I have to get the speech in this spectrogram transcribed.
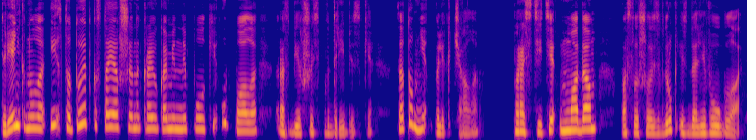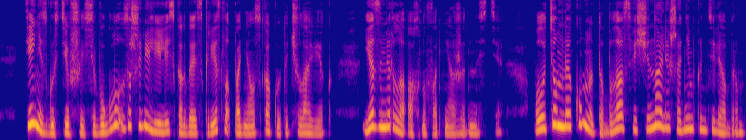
тренькнуло, и статуэтка, стоявшая на краю каминной полки, упала, разбившись в дребезги. Зато мне полегчало. «Простите, мадам!» – послышалось вдруг из дальнего угла. Тени, сгустившиеся в углу, зашевелились, когда из кресла поднялся какой-то человек. Я замерла, ахнув от неожиданности. Полутемная комната была освещена лишь одним канделябром,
